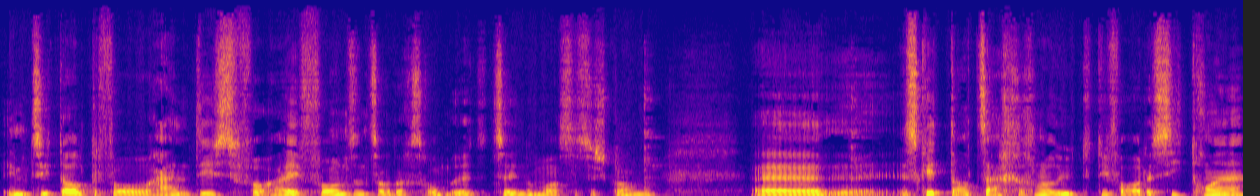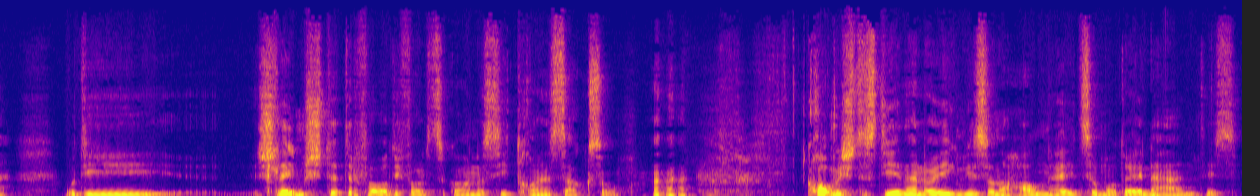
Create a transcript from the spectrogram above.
im Zeitalter von Handys, von iPhones und so, das kommt mir nicht in Sinn, um was es ist gegangen. Äh, es gibt tatsächlich noch Leute, die fahren Citroën und die schlimmsten davon, die fahren sogar noch Citroën Saxo. Komisch, dass die dann noch irgendwie so einen Hang haben zu modernen Handys.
